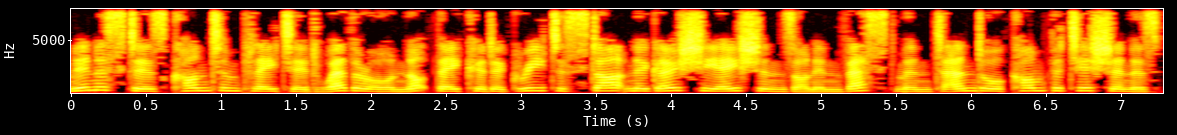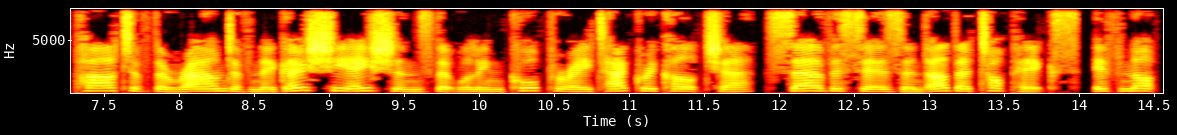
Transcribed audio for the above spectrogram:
Ministers contemplated whether or not they could agree to start negotiations on investment and or competition as part of the round of negotiations that will incorporate agriculture, services and other topics, if not,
